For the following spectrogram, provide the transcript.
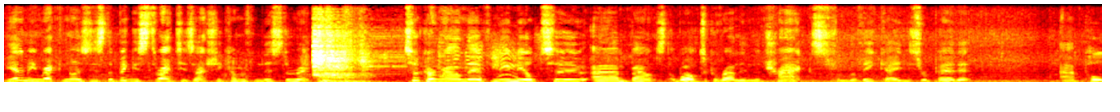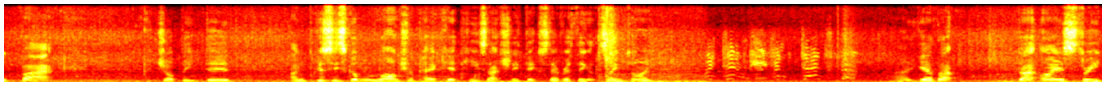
The enemy recognises the biggest threat is actually coming from this direction. Took around there from the Emil 2 and bounced, well, took around in the tracks from the VK. He's repaired it and pulled back job that he did. And because he's got a large repair kit, he's actually fixed everything at the same time. Uh, yeah, that that IS-3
